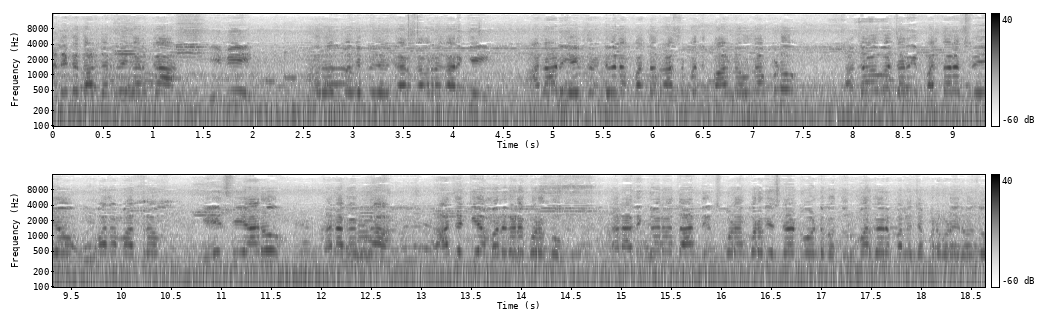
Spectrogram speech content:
అనేక దాడులు జరిగినాయి కనుక ఇవి రోజు మనం చెప్పిన గవర్నర్ గారికి ఆనాడు ఏ రెండు వేల పద్నాలుగు రాష్ట్రపతి పాలన ఉన్నప్పుడు సజావుగా జరిగి ఫలితాలు వచ్చినాయో ఇవాళ మాత్రం కేసీఆర్ తన యొక్క రాజకీయ మనుగడ కొరకు తన అధికార దాన్ని తీర్చుకోవడం కొరకు ఇచ్చినటువంటి ఒక దుర్మార్గమైన పనులు చెప్పని కూడా ఈ రోజు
